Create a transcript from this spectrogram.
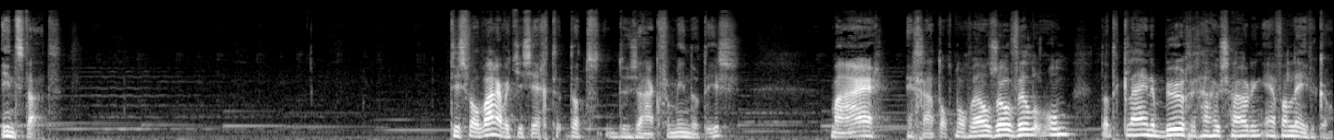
in staat. Het is wel waar wat je zegt dat de zaak verminderd is, maar er gaat toch nog wel zoveel om dat de kleine burgerhuishouding ervan leven kan.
